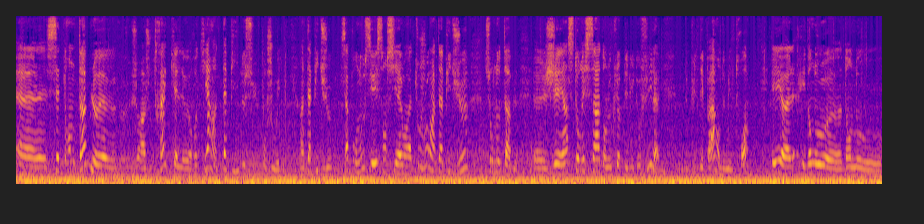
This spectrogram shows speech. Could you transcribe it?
Euh, cette grande table, euh, je rajouterais qu'elle requiert un tapis dessus pour jouer, un tapis de jeu. Ça pour nous c'est essentiel. On a toujours un tapis de jeu sur nos tables. Euh, J'ai instauré ça dans le club des ludophiles depuis le départ en 2003 et, dans, nos,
